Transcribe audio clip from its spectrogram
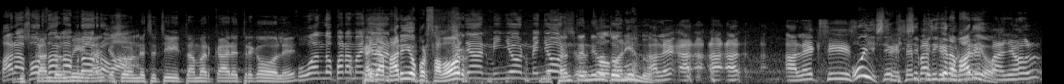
Para forzar la Milan, prórroga. que solo necesita marcare tre gol. Jugando para mañana. Calla Mario, por favor. Mañana, Miñón, Está entendiendo todo, el mundo. Alexis. Uy, sí, que, sí, era Mario. español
